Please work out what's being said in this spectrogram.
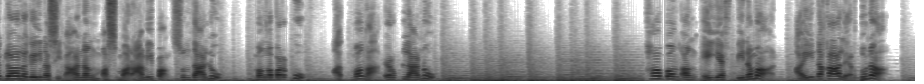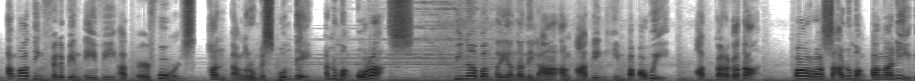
Naglalagay na sila ng mas marami pang sundalo, mga barko at mga eroplano habang ang AFP naman ay nakaalerto na. Ang ating Philippine Navy at Air Force handang rumesponde anumang oras. Binabantayan na nila ang ating himpapawid at karagatan para sa anumang panganib.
